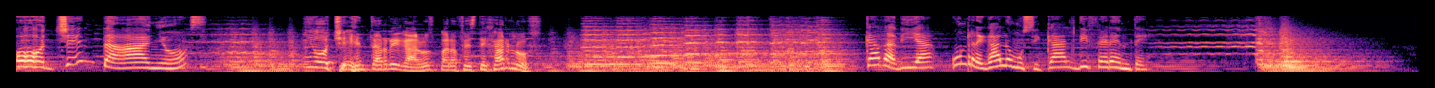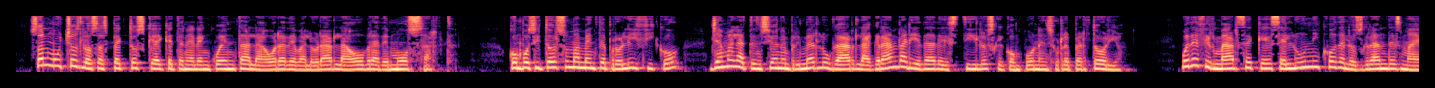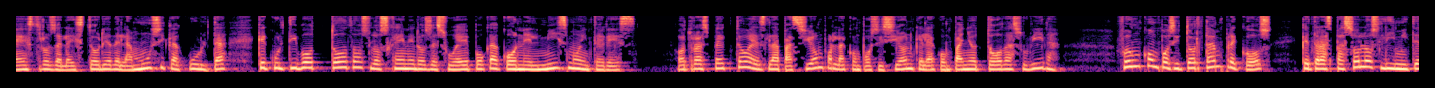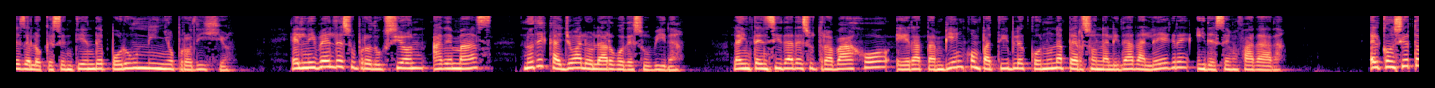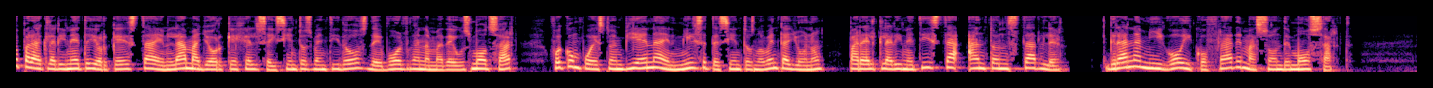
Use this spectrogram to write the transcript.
¿80 años? Y 80 regalos para festejarlos. Cada día un regalo musical diferente. Son muchos los aspectos que hay que tener en cuenta a la hora de valorar la obra de Mozart. Compositor sumamente prolífico, llama la atención en primer lugar la gran variedad de estilos que componen su repertorio. Puede afirmarse que es el único de los grandes maestros de la historia de la música culta que cultivó todos los géneros de su época con el mismo interés. Otro aspecto es la pasión por la composición que le acompañó toda su vida. Fue un compositor tan precoz que traspasó los límites de lo que se entiende por un niño prodigio. El nivel de su producción, además, no decayó a lo largo de su vida. La intensidad de su trabajo era también compatible con una personalidad alegre y desenfadada. El concierto para clarinete y orquesta en La mayor Kegel 622 de Wolfgang Amadeus Mozart fue compuesto en Viena en 1791 para el clarinetista Anton Stadler, gran amigo y cofrade masón de Mozart.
